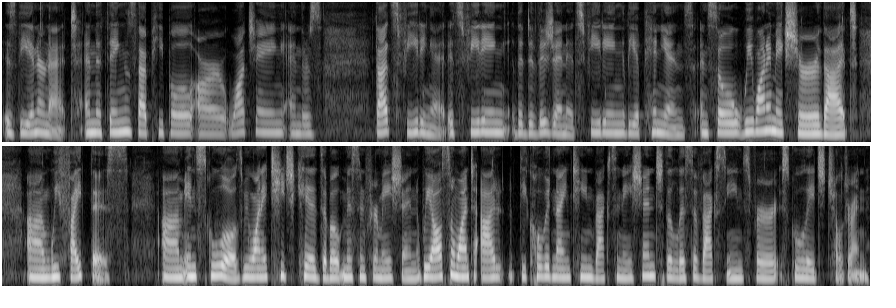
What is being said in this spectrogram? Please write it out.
is the internet and the things that people are watching and there's that's feeding it. It's feeding the division. It's feeding the opinions. And so we want to make sure that um, we fight this. Um, in schools, we want to teach kids about misinformation. We also want to add the COVID 19 vaccination to the list of vaccines for school-aged children.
